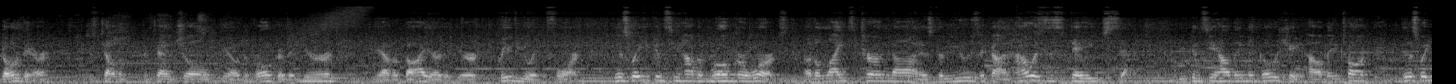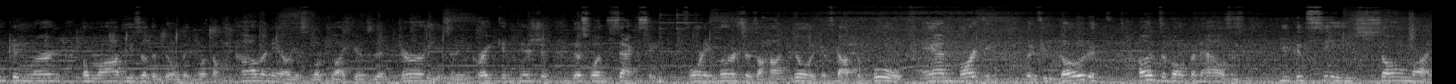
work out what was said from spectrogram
go there. Just tell the potential, you know, the broker that you're you have a buyer that you're previewing for. This way you can see how the broker works. Are the lights turned on? Is the music on? How is the stage set? You can see how they negotiate, how they talk. This way you can learn the lobbies of the building, what the common areas look like. Is it dirty? Is it in great condition? This one's sexy. 40 Mercer's a hot building. It's got the pool and parking. But if you go to tons of open houses, you can see so much.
